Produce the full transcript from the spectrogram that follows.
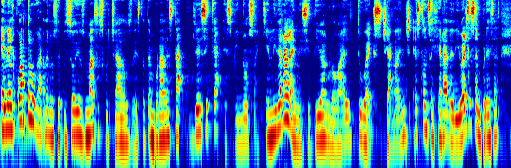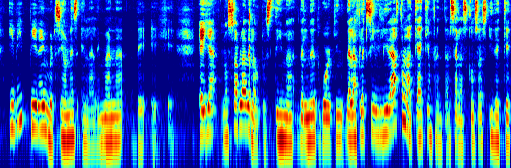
En el cuarto lugar de los episodios más escuchados de esta temporada está Jessica Espinosa, quien lidera la iniciativa global 2X Challenge, es consejera de diversas empresas y VP de inversiones en la alemana Ella nos habla de la autoestima, del networking, de la flexibilidad con la que hay que enfrentarse a las cosas y de que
